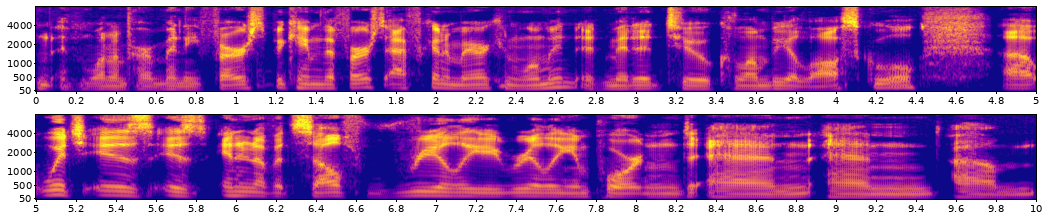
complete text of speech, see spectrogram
one of her many firsts, became the first African American woman admitted to Columbia Law School, uh, which is is in and of itself really really important and and um,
